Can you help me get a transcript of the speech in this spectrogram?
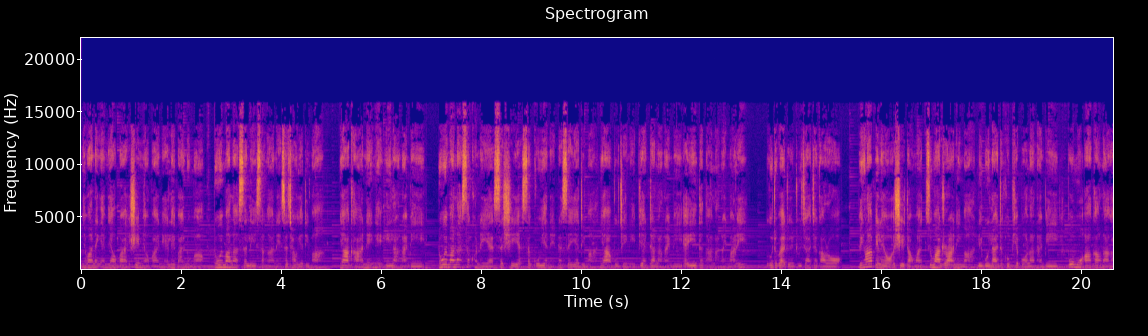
မြန်မာနိုင်ငံမြောက်ပိုင်းအရှေ့မြောက်ပိုင်းနဲ့အလဲပိုင်းတို့မှာနိုဝင်ဘာလ14 15နဲ့16ရက်ဒီမှာညအခါအနည်းငယ်အေးလာနိုင်ပြီးနိုဝင်ဘာလ18ရက်18ရက်19ရက်နဲ့20ရက်ဒီမှာညအပူချိန်တွေပြန်တက်လာနိုင်ပြီးအေးသက်သာလာနိုင်ပါတယ် အခုတစ်ပတ်အတွင်းထူးခြားချက်ကတော့ဘင်္ဂလားပင်လယ်ော်အရှေ့တောင်ပိုင်းဆူမာတရာအနီးမှာလေပွေလိုင်းတစ်ခုဖြစ်ပေါ်လာနိုင်ပြီးပိုမိုအားကောင်းလာက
